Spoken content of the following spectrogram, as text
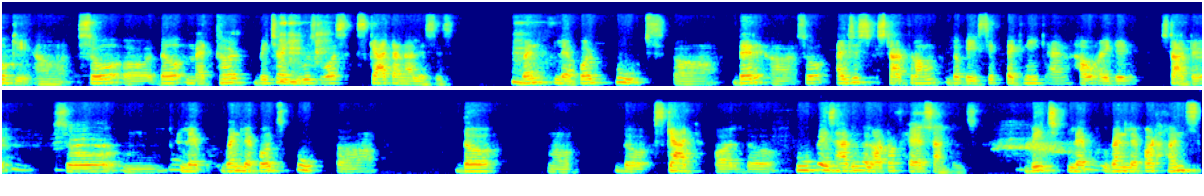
Okay, uh, so uh, the method which I used was scat analysis. Hmm. When leopard poops, uh, there. Uh, so I'll just start from the basic technique and how I did started. Hmm. So um, when leopards poop, uh, the the scat or the poop is having a lot of hair samples, which le- when leopard hunts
